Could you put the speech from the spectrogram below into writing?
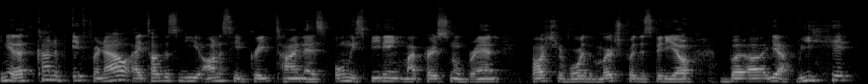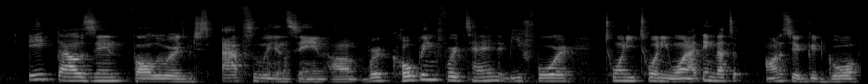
And yeah, that's kind of it for now. I thought this would be honestly a great time as only speeding my personal brand. Have wore the merch for this video, but uh, yeah, we hit 8,000 followers, which is absolutely insane. Um, we're hoping for 10 before 2021. I think that's honestly a good goal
